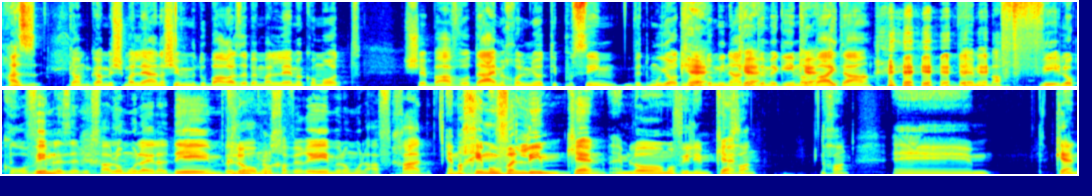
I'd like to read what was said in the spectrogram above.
נכון. אז גם, גם יש מלא אנשים, מדובר על זה במלא מקומות, שבעבודה הם יכולים להיות טיפוסים ודמויות כן, מאוד דומיננטיות, כן, ומגיעים כן. הביתה, והם אפילו לא קרובים לזה בכלל, לא מול הילדים, ולא כלום, מול כלום. חברים, ולא מול אף אחד. הם הכי מובלים, כן, הם לא מובילים. כן. נכון, נכון. אה, כן,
